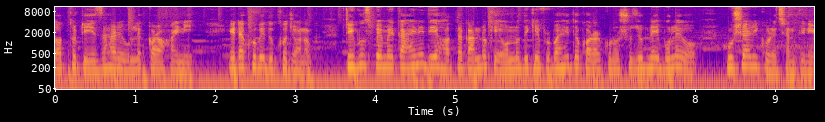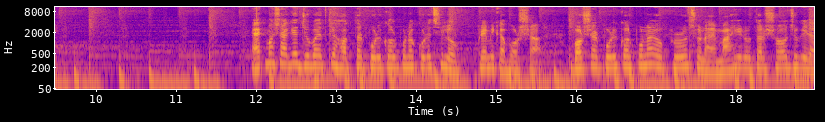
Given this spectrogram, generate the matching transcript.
তথ্যটি এজাহারে উল্লেখ করা হয়নি। এটা খুবই দুঃখজনক। ত্রিভুজ প্রেমের কাহিনী দিয়ে হত্যাকাণ্ডকে অন্যদিকে প্রবাহিত করার কোনো সুযোগ নেই বলেও হুঁশিয়ারি করেছেন তিনি। এক মাস আগে জুবায়েদকে হত্যার পরিকল্পনা করেছিল প্রেমিকা বর্ষা। বর্ষার পরিকল্পনায় ও প্ররোচনায় মাহির ও তার সহযোগীরা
